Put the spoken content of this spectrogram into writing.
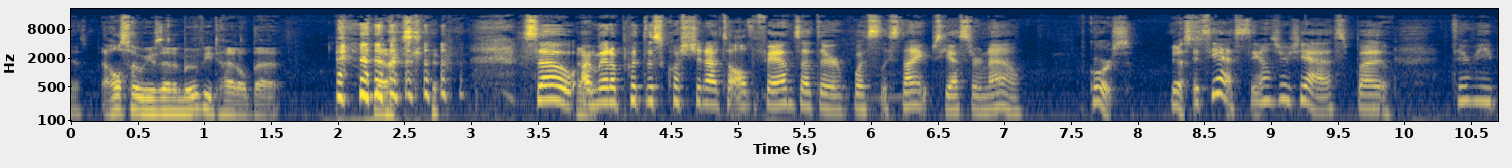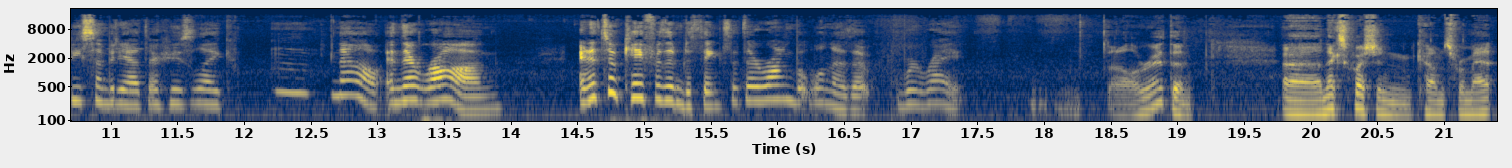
Yes. Also, he was in a movie titled that. No, I'm just kidding. So Yeah. I'm going to put this question out to all the fans out there: Wesley Snipes, yes or no? of course. Yes. It's yes. The answer is yes, but there may be somebody out there who's like, mm, no, and they're wrong, and it's okay for them to think that they're wrong, but we'll know that we're right. All right then. Uh, next question comes from at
